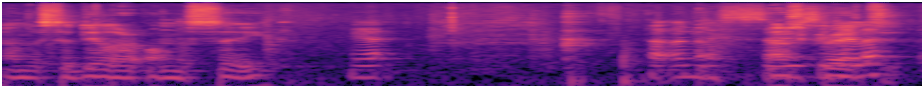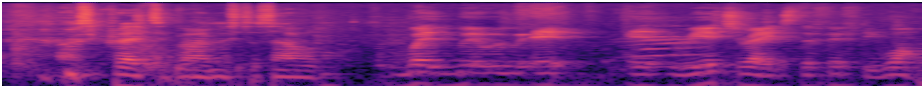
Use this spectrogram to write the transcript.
and the cedilla on the C Yeah. That unnecessary as Sevilla. created, as created by Mr. Saville. Wait, wait, wait, It, it reiterates the 51.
